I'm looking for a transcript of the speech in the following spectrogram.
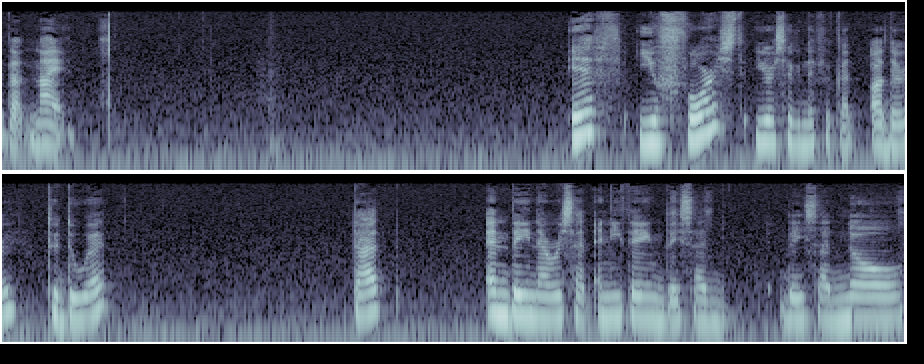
that night. If you forced your significant other to do it that and they never said anything they said they said no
